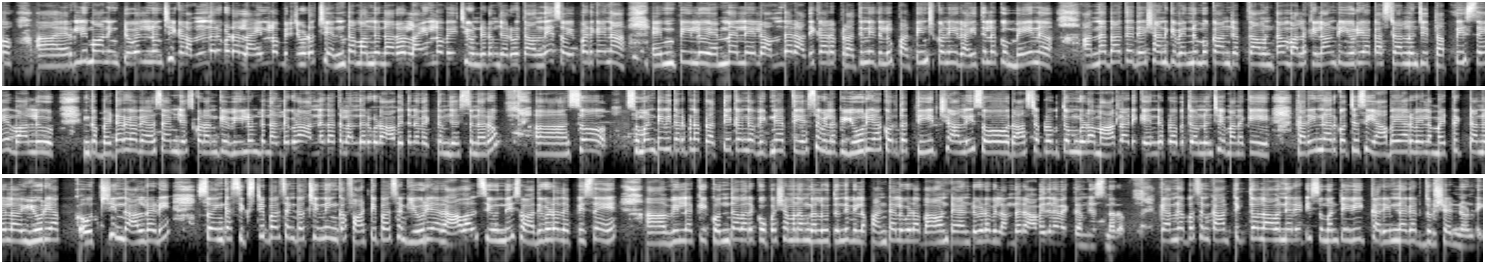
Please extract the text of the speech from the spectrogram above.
ఎర్లీ మార్నింగ్ ట్వెల్వ్ నుంచి ఇక్కడ అందరూ కూడా లైన్లో మీరు చూడొచ్చు ఎంత మంది ఉన్నారో లైన్లో వేచి ఉండడం జరుగుతా ఉంది సో ఇప్పటికైనా ఎంపీలు ఎమ్మెల్యేలు అందరు అధికార ప్రతినిధులు పట్టించుకొని రైతులకు మెయిన్ అన్నదాత దేశానికి వెన్నుముక అని చెప్తా ఉంటాం. వాళ్ళకి ఇలాంటి యూరియా కష్టాల నుంచి తప్పిస్తే వాళ్ళు ఇంకా బెటర్గా వ్యవసాయం చేసుకోవడానికి వీలుంటుందంటూ కూడా అన్నదాతలందరూ కూడా ఆవేదన వ్యక్తం చేస్తున్నారు. సో సుమన్ టీవీ తరపున ప్రత్యేకంగా విజ్ఞప్తి చేస్తే వీళ్ళకి యూరియా కొరత తీర్చాలి. సో రాష్ట్ర ప్రభుత్వం కూడా మాట్లాడి కేంద్ర ప్రభుత్వం నుంచి మనకి కరీంనగర్కి వచ్చేసి యాభై ఆరు వేల మెట్రిక్ టన్నుల యూరియా వచ్చింది ఆల్రెడీ సో ఇంకా సిక్స్టీ పర్సెంట్ వచ్చింది ఇంకా ఫార్టీ పర్సెంట్ యూరియా రావాల్సి ఉంది. సో అది కూడా తెప్పిస్తే వీళ్ళకి కొంతవరకు ఉపశమనం కలుగుతుంది. వీళ్ళ పంటలు కూడా బాగుంటాయి అంటూ కూడా వీళ్ళందరూ ఆవేదన వ్యక్తం చేస్తున్నారు. కెమెరా పర్సన్ కార్తిక్తో లావణ్య రెడ్డి సుమన్ టీవీ కరీంనగర్ దుర్షెడ్ నుండి.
